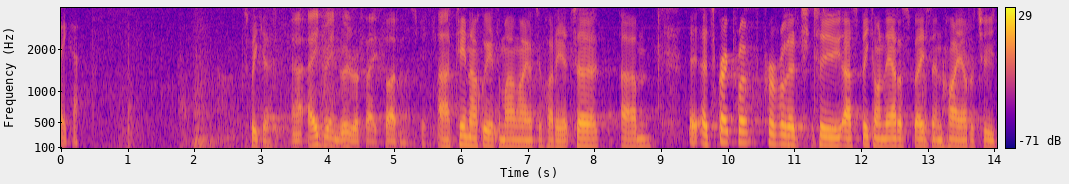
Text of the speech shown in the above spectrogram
Speaker. Speaker. Uh, Adrian Rurawhe, five minute speech. Uh, tēnā koe te māngai o te whare. It's a, um, it's a great pri- privilege to uh, speak on the Outer Space and High Altitude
